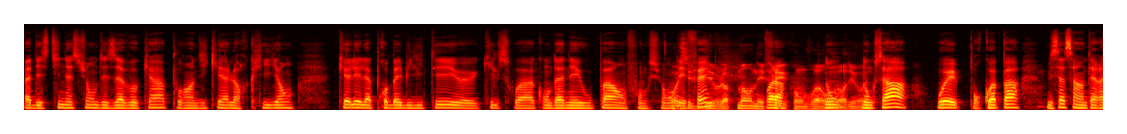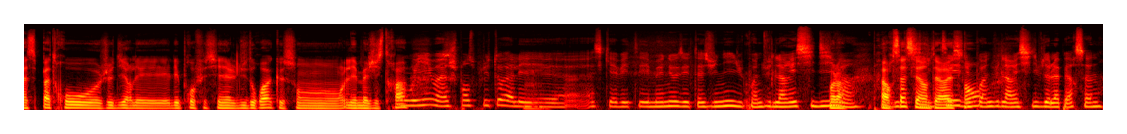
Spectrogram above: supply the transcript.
à destination des avocats pour indiquer à leurs clients quelle est la probabilité euh, qu'ils soient condamnés ou pas en fonction des faits C'est le développement en effet qu'on voit aujourd'hui. Donc ça, oui, pourquoi pas. Mais ça, ça intéresse pas trop, je veux dire, les, les professionnels du droit que sont les magistrats. Oui, je pense plutôt à, les, hmm. à, ce qui avait été mené aux États-Unis du point de vue de la récidive. Alors ça, c'est intéressant. Du point de vue de la récidive de la personne.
